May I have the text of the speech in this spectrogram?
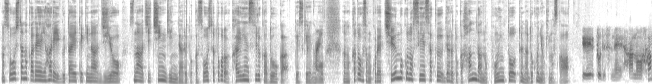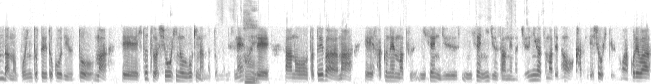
まあ、そうした中で、やはり具体的な需要、すなわち賃金であるとか、そうしたところが改善するかどうかですけれども、はい、あの加藤さん、これ、注目の政策であるとか、判断のポイントというのは、どこに置きますか、えーとですね、あの判断のポイントというところでいうと、まあえー、一つは消費の動きなんだと思うんですね。はい、であの例えば、まあえー、昨年末2023年の12月までの家計消費というのは、これは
